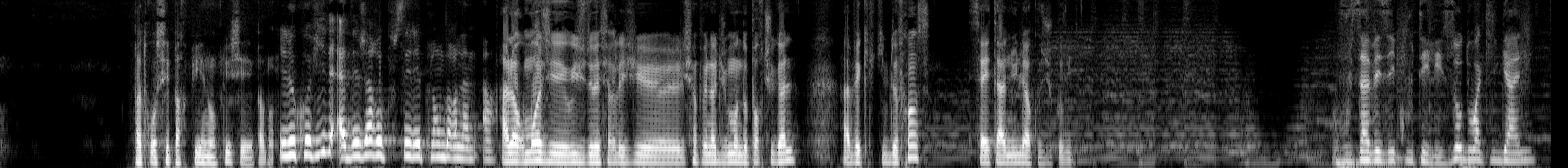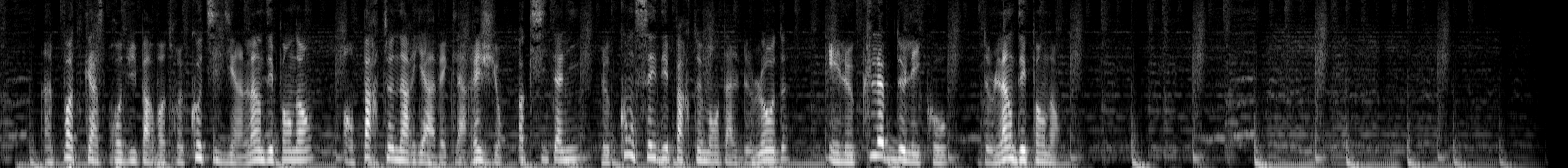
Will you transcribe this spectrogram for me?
Pas trop s'éparpiller non plus, c'est pas bon. Et le Covid a déjà repoussé les plans d'Orlan A. Alors moi, j'ai oui, je devais faire les, jeux, les championnats du monde au Portugal avec l'équipe de France. Ça a été annulé à cause du Covid. Vous avez écouté Les Audois qui gagnent, un podcast produit par votre quotidien L'Indépendant en partenariat avec la région Occitanie, le conseil départemental de l'Aude et le club de l'écho de l'Indépendant.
